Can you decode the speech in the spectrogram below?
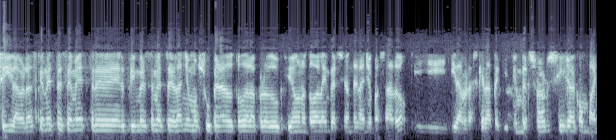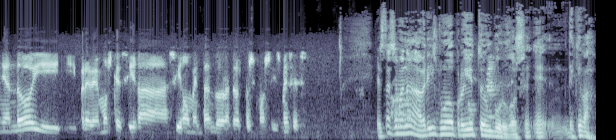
Sí, la verdad es que en este semestre, el primer semestre del año, hemos superado toda la producción o toda la inversión del año pasado y, y la verdad es que el apetito inversor sigue acompañando y, y prevemos que siga, siga aumentando durante los próximos seis meses. Esta semana abrís nuevo proyecto en Burgos. Eh, ¿De qué va?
